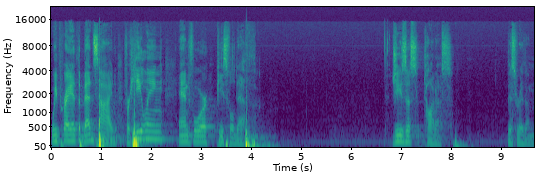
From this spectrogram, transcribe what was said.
We pray at the bedside for healing and for peaceful death. Jesus taught us this rhythm.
